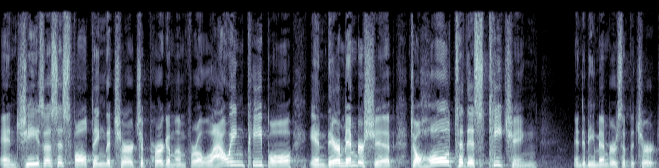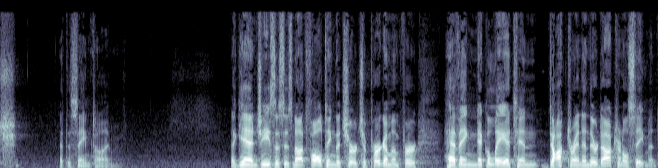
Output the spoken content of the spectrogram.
And Jesus is faulting the church of Pergamum for allowing people in their membership to hold to this teaching and to be members of the church at the same time. Again, Jesus is not faulting the church of Pergamum for having Nicolaitan doctrine in their doctrinal statement.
